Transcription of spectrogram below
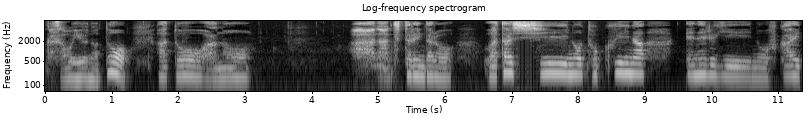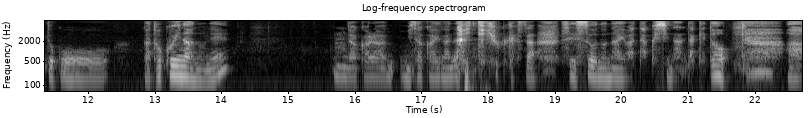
んかそういうのと、あと、あの、あなんつったらいいんだろう。私の得意なエネルギーの深いとこが得意なのね。だから、見境がないっていうかさ、節操のない私なんだけど、あ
